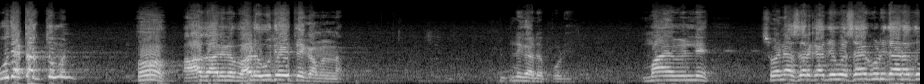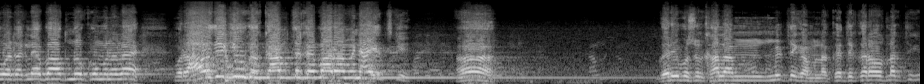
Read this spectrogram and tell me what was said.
उद्या टाकतो म्हण. हो आज आलेलं भाडं उद्या येते का? म्हणला. निघालं पुढे. माय म्हणले सोन्यासारखा दिवस आहे गुढी दारात उभा टाकल्या बाप नको म्हणाला राहू दे की उगा काम तर काय बारा महिने आहेच की. हा. घरी बसून खाला मिळते का म्हणला कधी करावंच लागते की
